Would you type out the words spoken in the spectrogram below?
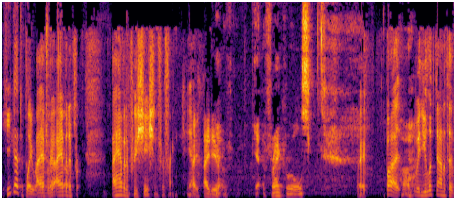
He got to play. I have Ratchet, I have an appre- I have an appreciation for Frank. Yeah, I, I do. Yeah. Yeah, Frank rules. right. But when you look down at the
